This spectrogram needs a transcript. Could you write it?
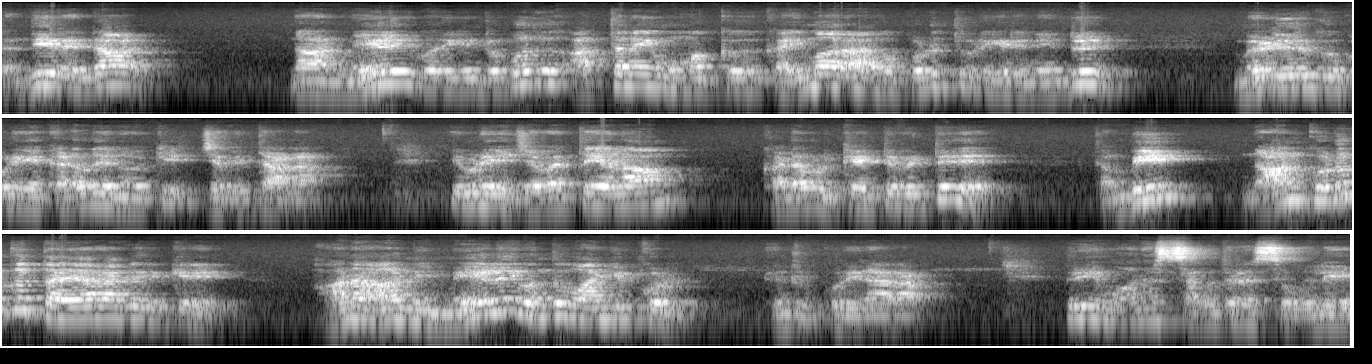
தந்தீர் என்றால் நான் மேலே வருகின்ற போது அத்தனையும் உமக்கு கைமாறாக கொடுத்து விடுகிறேன் என்று மேலிருக்கக்கூடிய கடவுளை நோக்கி ஜெபித்தானாம் இவருடைய ஜபத்தையெல்லாம் கடவுள் கேட்டுவிட்டு தம்பி நான் கொடுக்க தயாராக இருக்கிறேன். ஆனால் நீ மேலே வந்து வாங்கிக்கொள் என்று கூறினாராம். பிரியமான சகோதர சோலே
